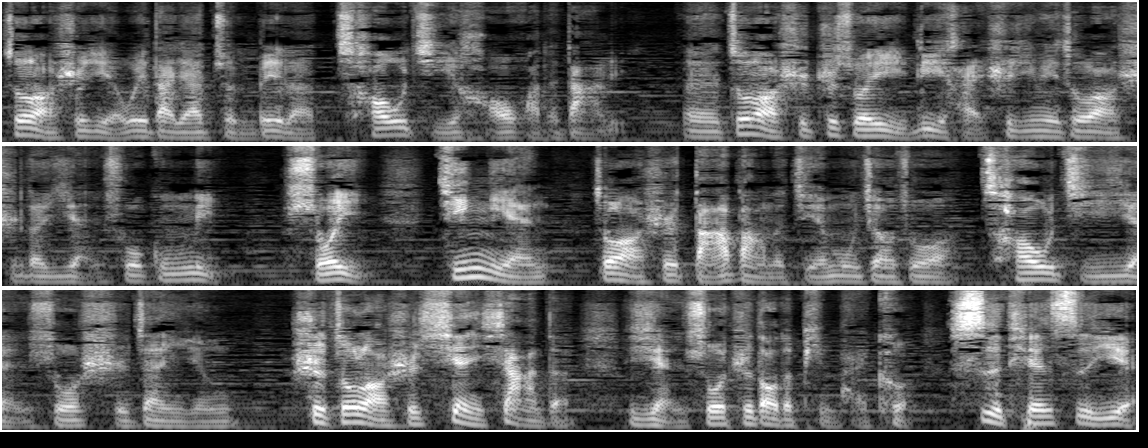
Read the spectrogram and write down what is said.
周老师也为大家准备了超级豪华的大礼。呃，周老师之所以厉害，是因为周老师的演说功力。所以今年周老师打榜的节目叫做《超级演说实战营》，是周老师线下的演说之道的品牌课，四天四夜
